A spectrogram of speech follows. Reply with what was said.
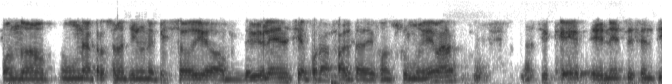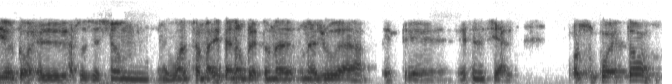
cuando una persona tiene un episodio de violencia por la falta de consumo y demás. Así que en ese sentido la asociación Juan Samaritano presta una, una ayuda este, esencial. Por supuesto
